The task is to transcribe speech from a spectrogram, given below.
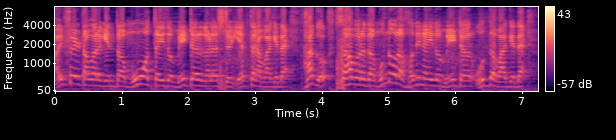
ಐಫೆಲ್ ಟವರ್ಗಿಂತ ಮೂವತ್ತೈದು ಮೀಟರ್ಗಳಷ್ಟು ಎತ್ತರವಾಗಿದೆ ಹಾಗೂ ಸಾವಿರದ ಮುನ್ನೂರ ಹದಿನೈದು ಮೀಟರ್ ಉದ್ದವಾಗಿದೆ.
